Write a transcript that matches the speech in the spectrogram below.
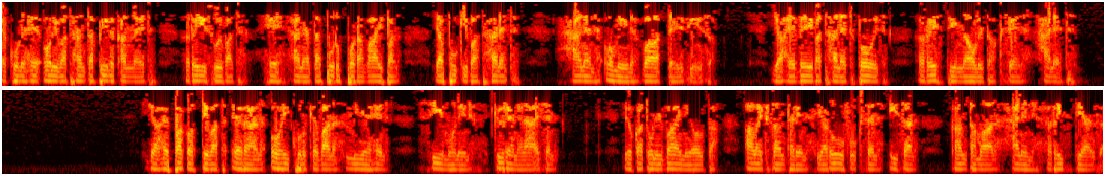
ja kun he olivat häntä pilkanneet, riisuivat he häneltä purppuravaipan ja pukivat hänet hänen omiin vaatteisiinsa, ja he veivät hänet pois ristiin naulitakseen hänet. Ja he pakottivat erään ohikulkevan miehen, Simonin kyreneläisen, joka tuli vainiolta Aleksanterin ja Ruufuksen isän kantamaan hänen ristiänsä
